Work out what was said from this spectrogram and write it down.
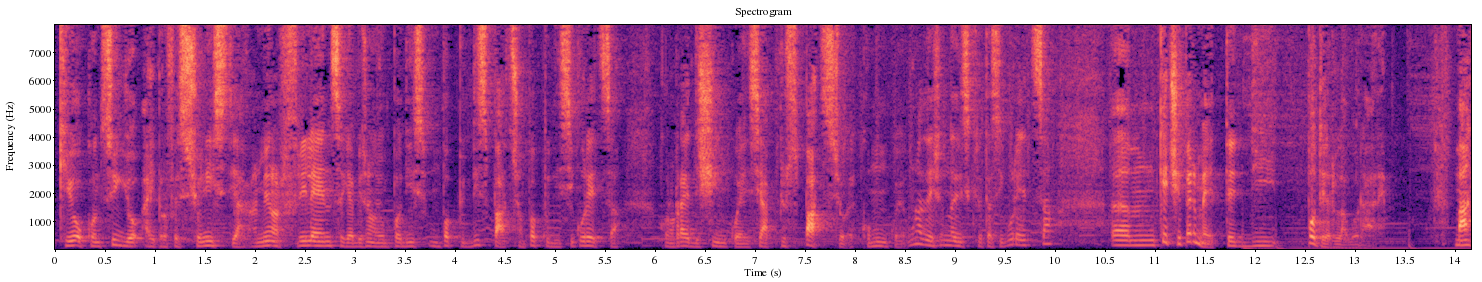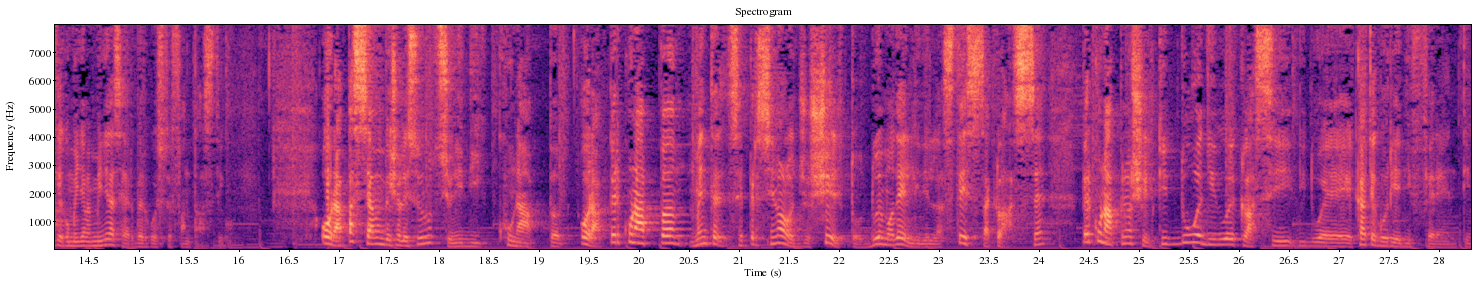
che io consiglio ai professionisti, almeno al freelance che ha bisogno di un po, di, un po' più di spazio, un po' più di sicurezza, con RAID 5 si ha più spazio e comunque una, una discreta sicurezza, um, che ci permette di poter lavorare. Ma anche come media server questo è fantastico. Ora passiamo invece alle soluzioni di QNAP. Ora per QNAP, mentre se per Synology ho scelto due modelli della stessa classe, per QNAP ne ho scelti due di due classi, di due categorie differenti.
